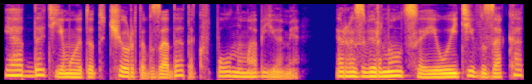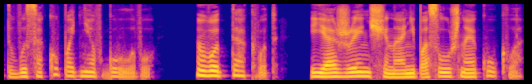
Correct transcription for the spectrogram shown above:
и отдать ему этот чёртов задаток в полном объеме, развернуться и уйти в закат, высоко подняв голову. Вот так вот. Я женщина, а не послушная кукла.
